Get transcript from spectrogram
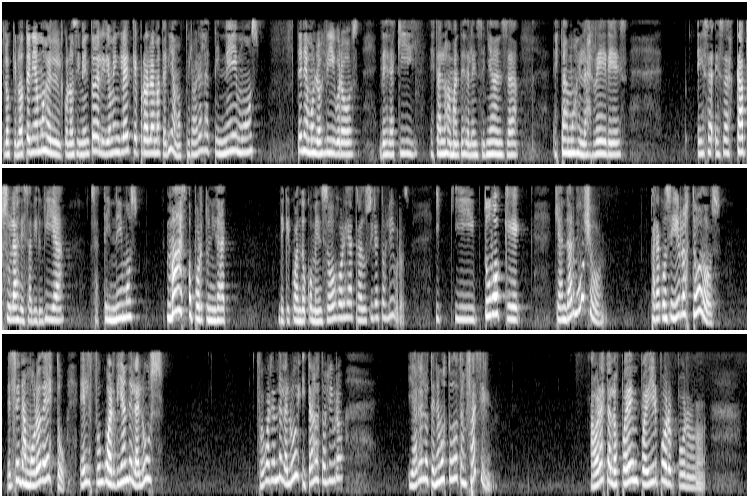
los que no teníamos el conocimiento del idioma inglés, ¿qué problema teníamos? Pero ahora la tenemos, tenemos los libros, desde aquí están los amantes de la enseñanza, estamos en las redes, esas cápsulas de sabiduría. O sea, tenemos más oportunidad de que cuando comenzó Jorge a traducir estos libros y, tuvo que, que andar mucho para conseguirlos todos. Él se enamoró de esto. Él fue un guardián de la luz. Fue guardián de la luz y trajo estos libros y ahora lo tenemos todo tan fácil. Ahora hasta los pueden pedir por, por,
